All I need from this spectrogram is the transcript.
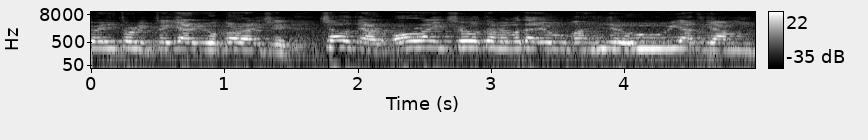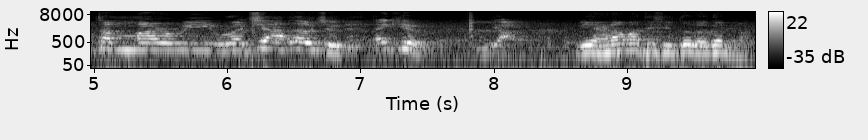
એની થોડીક તૈયારીઓ કરવાની છે. ચાલો ત્યારે ઓલરાઈટ છો તમે બધા એવું માની હું ત્યાંથી આમ તમારી રજા લઉં છું થેન્ક યુ યા બે હણામાંથી સીધો લગ્નમાં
